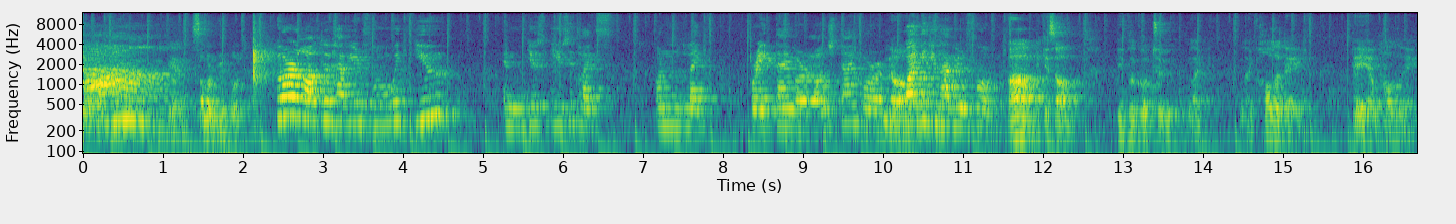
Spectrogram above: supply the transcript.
Ah. Yeah. Someone reported. You are allowed to have your phone with you and just use it like on like break time or lunch time or No. why did you have your phone? Ah, because um, people go to like like holiday, they have holiday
